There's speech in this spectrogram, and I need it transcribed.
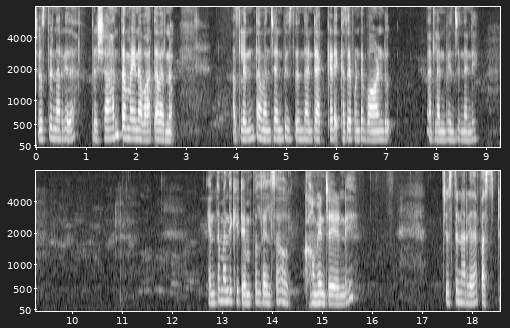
చూస్తున్నారు కదా ప్రశాంతమైన వాతావరణం. అసలు ఎంత మంచి అనిపిస్తుందంటే అక్కడే కాసేపు ఉంటే బాగుండు. అట్లా అనిపించిందండి. ఎంతమందికి టెంపుల్ తెలుసో కామెంట్ చేయండి. చూస్తున్నారు కదా ఫస్ట్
